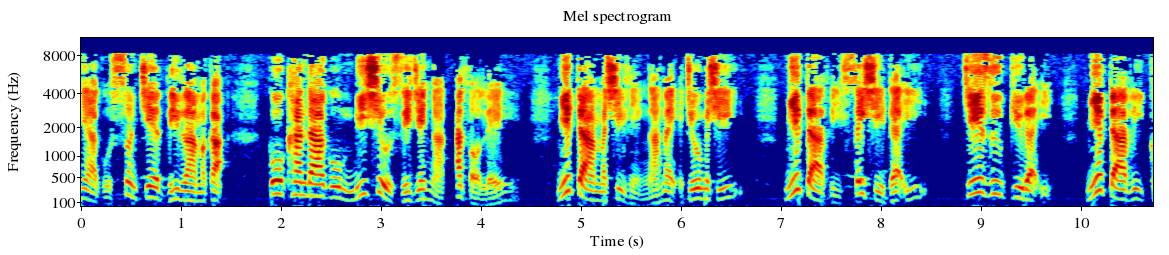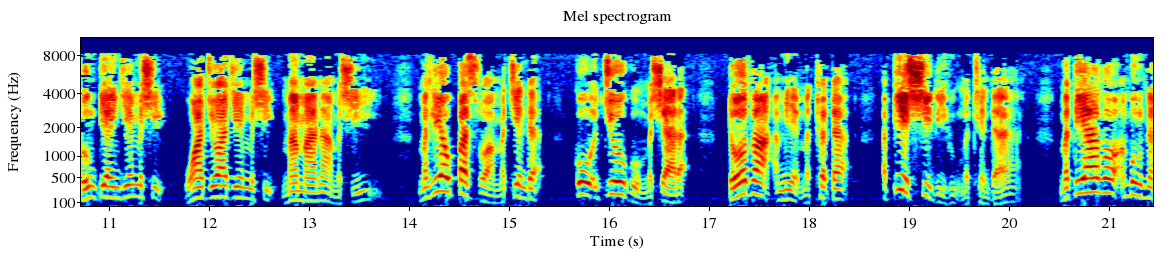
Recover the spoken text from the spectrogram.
မျှကိုစွန့်ကြဲသည်သာမကကိုခန္ဓာကိုမိရှုစေခြင်းငါအပ်တော်လေမေတ္တာမရှိလျင်ငါ၌အကျိုးမရှိမေတ္တာသည်စိတ်ရှိတတ်၏ကျေးဇူးပြုတတ်၏မေတ္တာသည်ဂုံပြိုင်ခြင်းမရှိဝါကြွားခြင်းမရှိမာမာနမရှိမလျောက်ပတ်စွာမကျင့်တတ်ကိုအကျိုးကိုမရှာတတ်ဒေါသအမျက်မထွက်တတ်အပြစ်ရှိသည်ဟုမထင်တတ်မတရားသောအမှု၌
